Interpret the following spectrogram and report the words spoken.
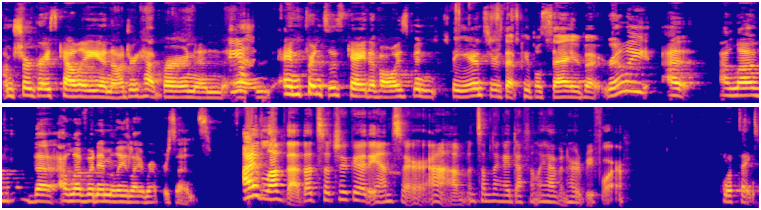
am sure Grace Kelly and Audrey Hepburn and, yeah. and, and Princess Kate have always been the answers that people say, but really, I I love the I love what Emily Ley represents. I love that. That's such a good answer, um, and something I definitely haven't heard before. Well, thanks.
